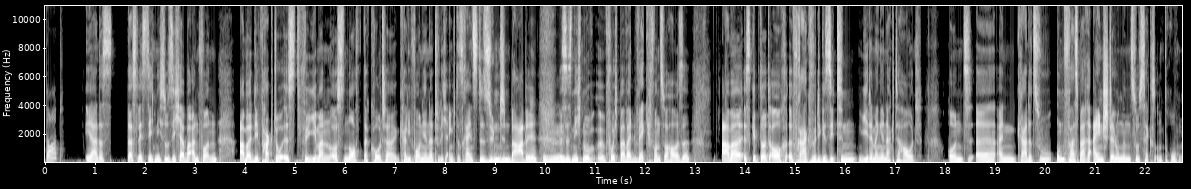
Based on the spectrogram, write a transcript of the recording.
dort? Ja, das, das lässt sich nicht so sicher beantworten. Aber de facto ist für jemanden aus North Dakota Kalifornien natürlich eigentlich das reinste Sündenbabel. Mhm. Es ist nicht nur äh, furchtbar weit weg von zu Hause, aber es gibt dort auch äh, fragwürdige Sitten, jede Menge nackte Haut und äh, ein geradezu unfassbare Einstellungen zu Sex und Drogen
